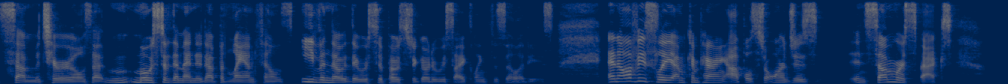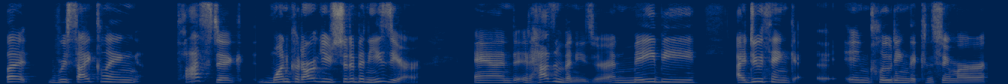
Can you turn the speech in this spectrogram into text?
some materials that m- most of them ended up in landfills even though they were supposed to go to recycling facilities. And obviously i'm comparing apples to oranges in some respect but recycling plastic one could argue should have been easier and it hasn't been easier. And maybe i do think uh, including the consumer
